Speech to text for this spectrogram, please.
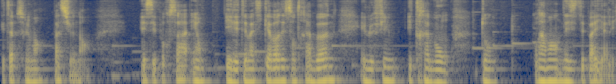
est absolument passionnant. Et c'est pour ça, et, les thématiques abordées sont très bonnes, et le film est très bon. Donc vraiment, n'hésitez pas à y aller.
